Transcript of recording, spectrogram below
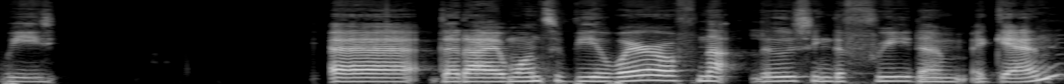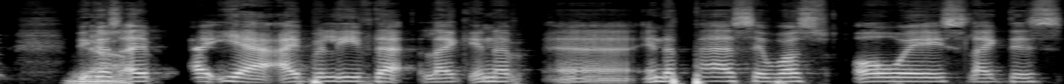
we uh, that I want to be aware of not losing the freedom again because yeah. I, I, yeah I believe that like in the uh, in the past it was always like this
